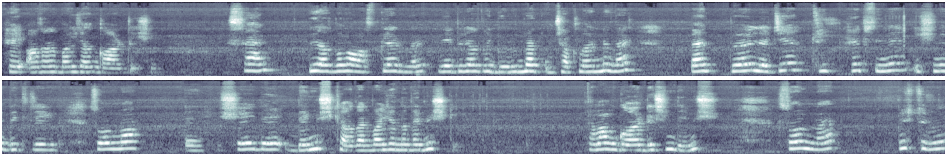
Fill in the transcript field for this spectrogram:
hey Azerbaycan kardeşim sen biraz bana asker ver ve biraz da görünmez uçaklarını ver. Ben böylece tüm hepsini işini bitireyim. Sonra e, şey de demiş ki Azerbaycan'da demiş ki tamam kardeşim demiş. Sonra bir sürü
